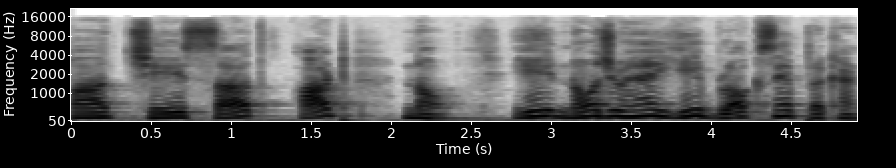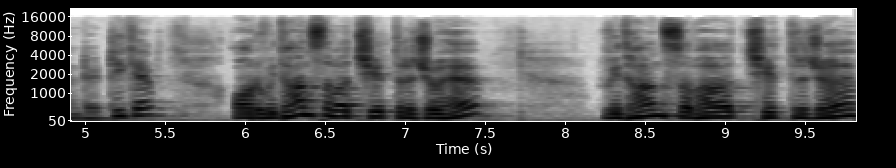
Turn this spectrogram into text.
पाँच, छः, सात, आठ, नौ। ये नौ जो है, ये ब्लॉक्स हैं प्रखंड है, ठीक है? और विधानसभा क्षेत्र जो है, विधानसभा क्षेत्र जो है,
